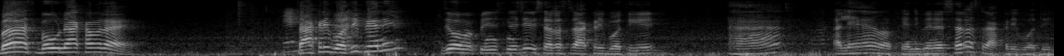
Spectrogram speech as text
બસ, બહુ ના ખવડાય. રાખડી બોધી ફેની? જો અમે પ્રિન્સને છે સરસ રાખડી બોધી એ. હા અલ્યા ફેની બેને સરસ રાખડી બોધી.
